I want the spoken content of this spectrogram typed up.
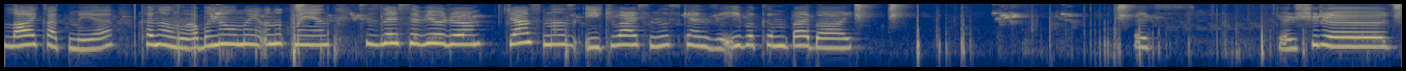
like atmayı, kanalıma abone olmayı unutmayın. Sizleri seviyorum. Cansınız. İyi ki varsınız. Kendinize iyi bakın. Bay bay. Evet. Görüşürüz.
